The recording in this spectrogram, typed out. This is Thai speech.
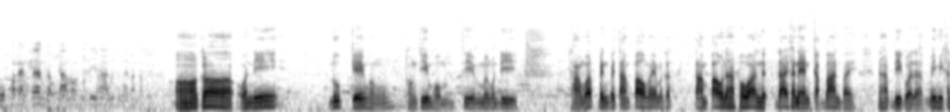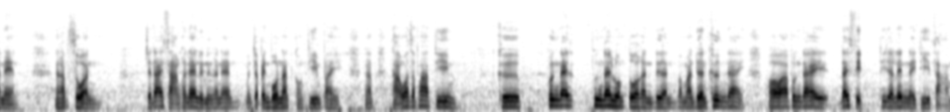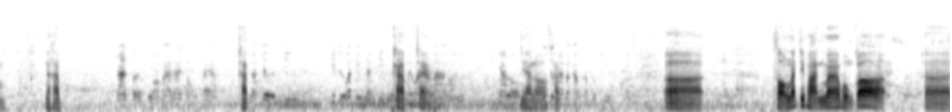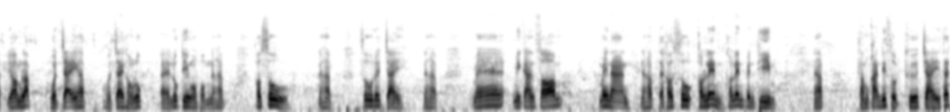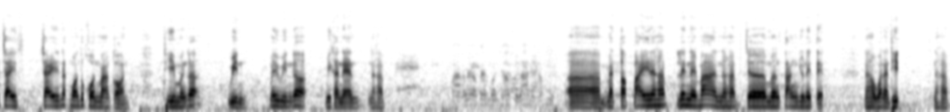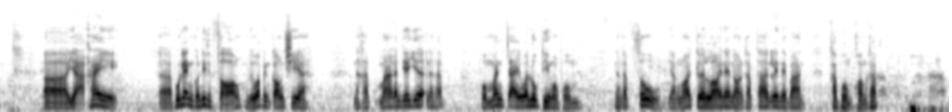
บุกมาแบ่งแต้มกับยาโรซิตี้ได้รู้สึกไงบ้างครับผมอ๋อ ก็วันนี้รูปเกมของของทีมผมทีมเมืองคนดี ถามว่าเป็นไปตามเป้าไหมมันก็ตามเป้านะครับ เพราะว่าได้คะแนนกลับบ้านไปนะครับ ดีกว่าไม่มีคะแนนนะครับ ส่วนจะได้ 3 คะแนนหรือ 1 คะแนน มันจะเป็นโบนัสของทีมไปนะครับ ถามว่าสภาพทีมคือเพิ่งได้เพิ่งได้รวมตัวกันเดือนประมาณเดือนครึ่งได้ เพราะว่าเพิ่งได้ได้สิทธิ์ที่จะเล่นในทีสามนะครับ การเปิดหัวมาได้สองแต้มครับ แล้วเจอทีมที่ถือว่าทีมใหญ่ทีมหนึงครับไม่ว่าใช่ดาราหรือยาโรยาโรรู้สึกครับ ไงบ้างครับกับทุกทีมเอ่อสองนัดที่ผ่านมาผมก็เอ่อยอมรับหัวใจครับ หัวใจของลูกเอ่อลูกทีมของผมนะครับเขาสู้นะครับ สู้ด้วยใจนะครับ แม้มีการซ้อมไม่นานนะครับ แต่เขาสู้เขาเล่นเขาเล่นเป็นทีมนะครับสำคัญที่สุดคือใจถ้าใจใจนักบอลทุกคนมาก่อน ทีมมันก็ วิน ไม่วินก็มีคะแนนนะครับฝากอะไรกับแฟนบอลชาวสุราษฎร์หน่อยครับพี่เอ่อแมตต์ต่อไปนะครับเล่นในบ้านนะครับ เจอเมืองตังยูไนเต็ดนะครับวันอาทิตย์นะครับเอ่ออยากให้เอ่อผู้เล่นคนที่ 12 หรือว่าเป็นกองเชียร์นะครับมากันเยอะๆนะครับ ผมมั่นใจว่าลูกทีมของผมนะครับสู้อย่างน้อยเกินร้อยแน่นอนครับ ถ้าเล่นในบ้านครับผมขอบคุณครับ ครับ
